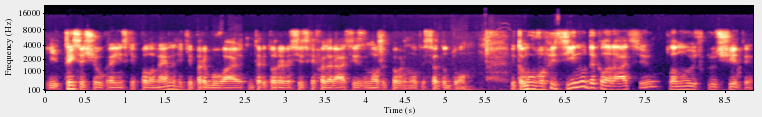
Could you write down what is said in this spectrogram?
і тисячі українських полонених, які перебувають на території Російської Федерації, зможуть повернутися додому. І тому в офіційну декларацію планують включити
